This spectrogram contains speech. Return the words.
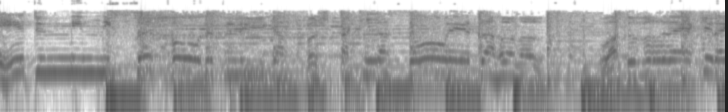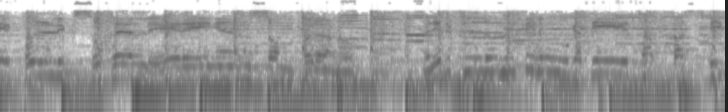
Är du min nisse får du flyga första klass och äta hummer. Och att du vräker dig på lyxhotell är det ingen som fördömer. Men är du klumpig nog att ertappas vid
